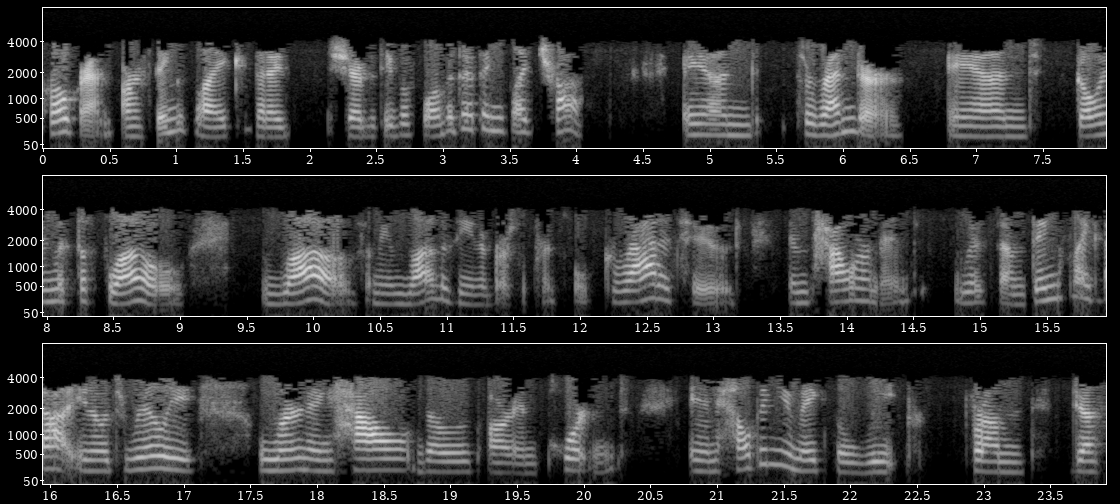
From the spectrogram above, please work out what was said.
program are things like that I shared with you before, but they're things like trust and surrender and going with the flow, love. I mean, love is a universal principle, gratitude, empowerment, wisdom, things like that. You know, it's really learning how those are important in helping you make the leap from just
